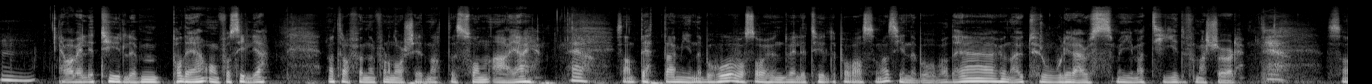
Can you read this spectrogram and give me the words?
Mm. Jeg var veldig tydelig på det overfor Silje når jeg traff henne for noen år siden, at sånn er jeg. Ja. Sånn. Dette er mine behov, og så var hun veldig tydelig på hva som var sine behov. Og det, hun er utrolig raus med å gi meg tid for meg sjøl. Så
